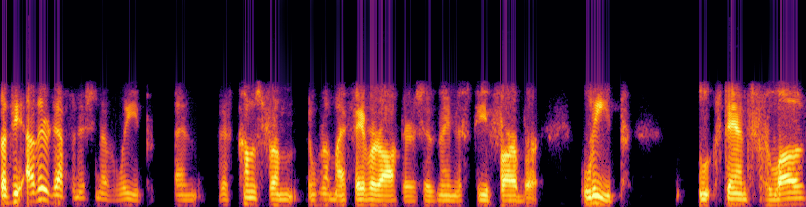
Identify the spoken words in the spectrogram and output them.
But the other definition of leap, and this comes from one of my favorite authors. His name is Steve Farber. Leap stands for love,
